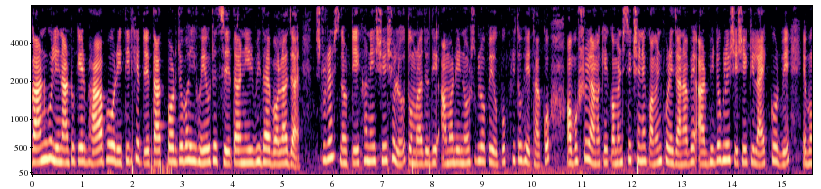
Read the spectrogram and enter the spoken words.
গানগুলি নাটকের ভাব ও রীতির ক্ষেত্রে তাৎপর্যবাহী হয়ে উঠেছে তা নির্বিধায় বলা যায়। স্টুডেন্টস, নোটটি এখানে শেষ হলো। তোমরা যদি আমার এই নোটসগুলো পেয়ে উপকৃত হয়ে থাকো, অবশ্যই আমাকে কমেন্ট সেকশনে কমেন্ট করে জানাবে আর ভিডিওগুলির শেষে একটি লাইক করবে এবং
